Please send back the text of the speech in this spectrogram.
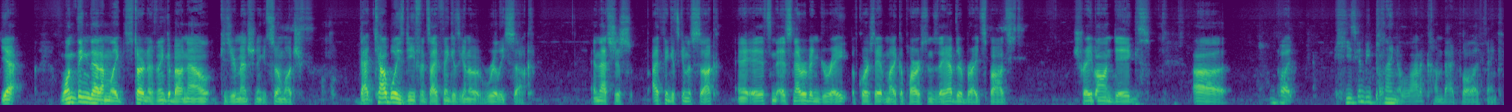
Yeah, one thing that I'm like starting to think about now because you're mentioning it so much, that Cowboys defense I think is going to really suck, and that's just I think it's going to suck, and it, it's it's never been great. Of course, they have Micah Parsons, they have their bright spots, Trevon Diggs, uh, but he's going to be playing a lot of comeback ball. I think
